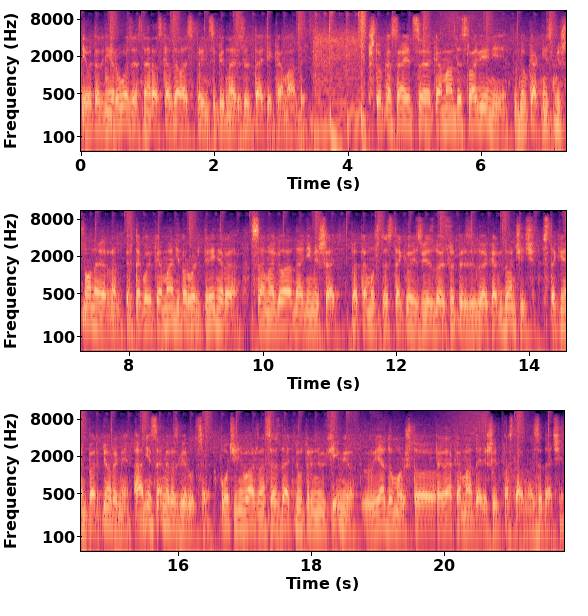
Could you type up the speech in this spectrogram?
И вот эта нервозность, наверное, сказалась, в принципе, на результате команды. Что касается команды Словении, ну как не смешно, наверное, в такой команде роль тренера самое главное не мешать, потому что с такой звездой, суперзвездой, как Дончич, с такими партнерами, они сами разберутся. Очень важно создать внутреннюю химию. Я думаю, что тогда команда решит поставленные задачи.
